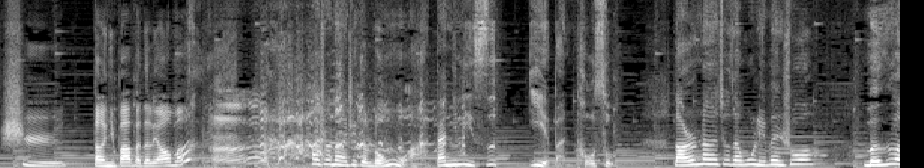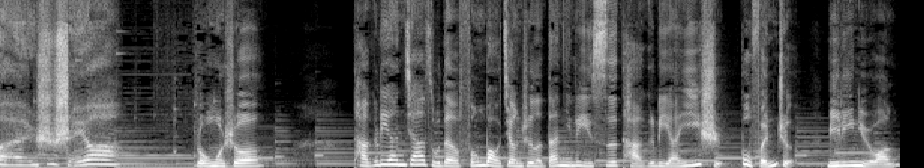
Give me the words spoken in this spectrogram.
是当你爸爸的料吗？话说呢，这个龙母啊，丹尼利斯夜半投宿，老人呢就在屋里问说：“门外是谁啊？”龙母说：“塔格利安家族的风暴降生的丹尼利斯·塔格利安一世，不焚者，迷林女王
